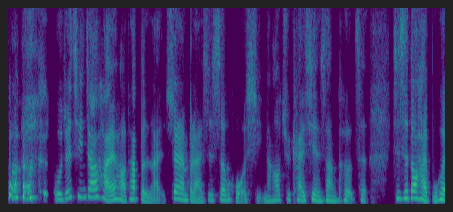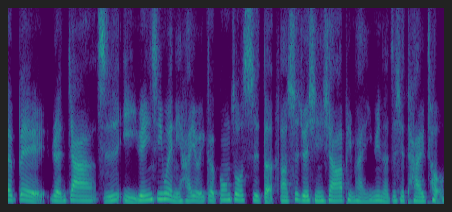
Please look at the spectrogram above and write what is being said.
我觉得青椒还好，他本来虽然本来是生活型，然后去开线上课程，其实都还不会被人家质疑。原因是因为你还有一个工作室的啊视觉行销、品牌营运的这些 title。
